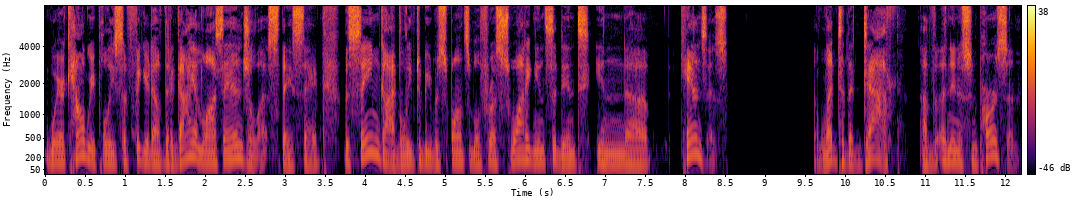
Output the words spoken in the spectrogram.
where Calgary police have figured out that a guy in Los Angeles, they say, the same guy believed to be responsible for a swatting incident in uh, Kansas, that led to the death of an innocent person.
